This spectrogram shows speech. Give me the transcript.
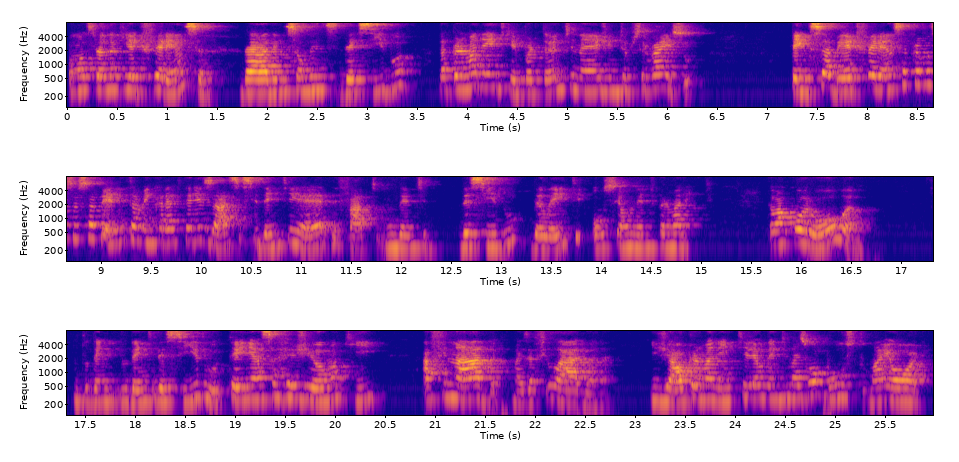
Mostrando aqui a diferença da dentição decídua da permanente, que é importante, né? A gente observar isso. Tem que saber a diferença para vocês saberem também caracterizar se esse dente é, de fato, um dente decíduo de leite ou se é um dente permanente. Então, a coroa do dente, do dente decíduo tem essa região aqui afinada, mais afilada, né? E já o permanente, ele é um dente mais robusto, maior.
